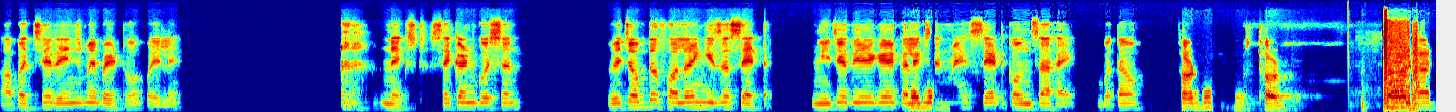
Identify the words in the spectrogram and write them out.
आप अच्छे रेंज में बैठो पहले। Next second question which of the following is a set नीचे दिए गए कलेक्शन में सेट कौन सा है? बताओ। Third third third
